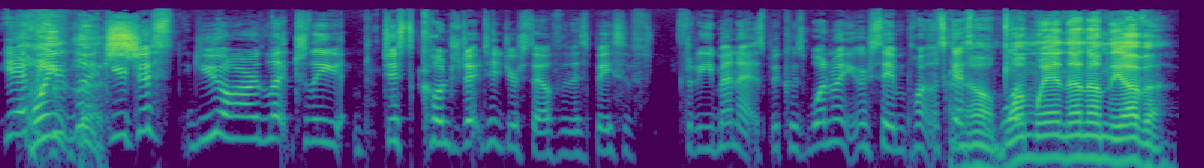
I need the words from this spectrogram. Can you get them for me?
Yeah, but you- look, you just you are literally just contradicted yourself in the space of three minutes because one minute you're saying pointless I know, one way and then I'm the other.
